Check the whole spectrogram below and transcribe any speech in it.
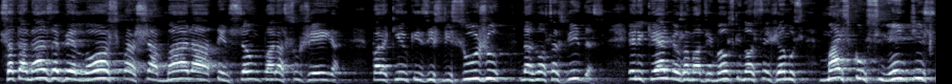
Satanás é veloz para chamar a atenção para a sujeira, para aquilo que existe de sujo nas nossas vidas. Ele quer, meus amados irmãos, que nós sejamos mais conscientes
